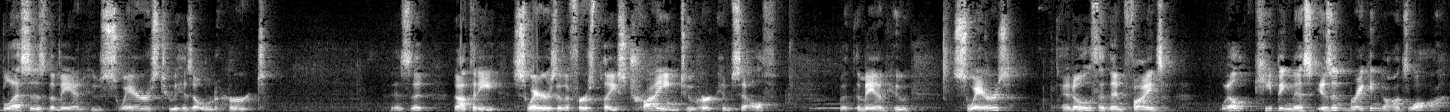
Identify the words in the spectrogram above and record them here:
blesses the man who swears to his own hurt. Is that not that he swears in the first place trying to hurt himself, but the man who swears an oath and then finds, well, keeping this isn't breaking God's law,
